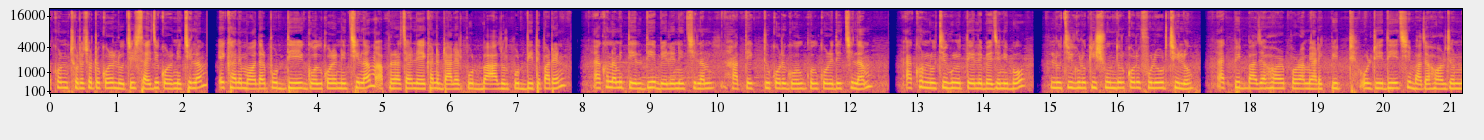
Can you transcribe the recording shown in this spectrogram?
এখন ছোট ছোট করে লুচির সাইজে করে নিচ্ছিলাম। এখানে ময়দার পুর দিয়ে গোল করে নিচ্ছিলাম। আপনারা চাইলে এখানে ডালের পুর বা আলুর পুর দিতে পারেন। এখন আমি তেল দিয়ে বেলে নিচ্ছিলাম। হাতে একটু করে গোল গোল করে দিচ্ছিলাম। এখন লুচিগুলো তেলে বেজে নিব। লুচিগুলো কি সুন্দর করে ফুলে উঠছিল। এক পিঠ ভাজা হওয়ার পর আমি আরেক পিঠ উল্টিয়ে দিয়েছি ভাজা হওয়ার জন্য।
